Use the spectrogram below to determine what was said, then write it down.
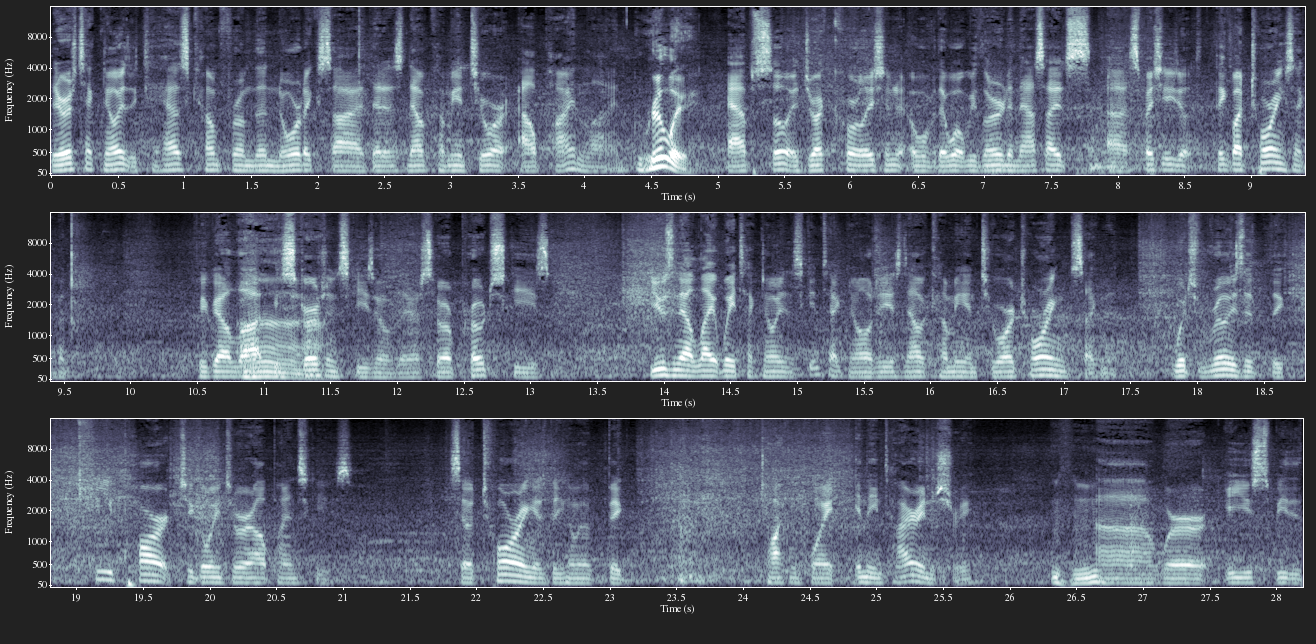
there is technology that has come from the Nordic side that is now coming into our Alpine line. Really? Absolutely, A direct correlation over the, what we learned in that side, uh, especially think about touring segment. We've got a lot Ah. of excursion skis over there, so approach skis. Using that lightweight technology and skin technology is now coming into our touring segment, which really is the key part to going to our alpine skis. So touring has become a big talking point in the entire industry, uh, where it used to be the,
